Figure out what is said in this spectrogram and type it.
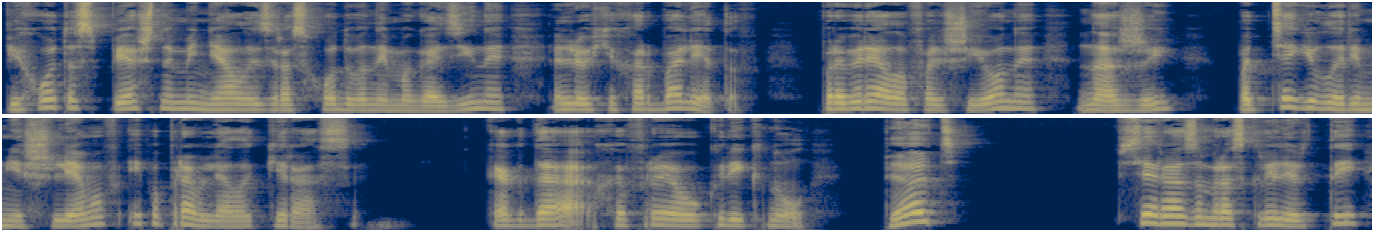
Пехота спешно меняла израсходованные магазины легких арбалетов, проверяла фальшионы, ножи, подтягивала ремни шлемов и поправляла кирасы. Когда Хефрео крикнул «Пять!», все разом раскрыли рты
